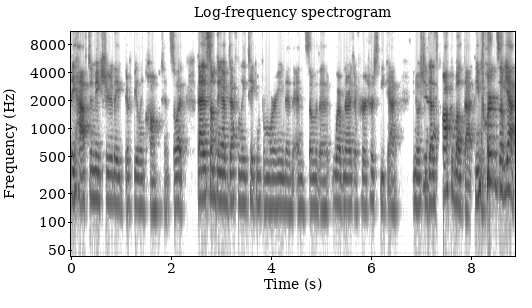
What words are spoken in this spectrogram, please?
they have to make sure they, they're feeling competent. So it, that is something i've definitely taken from maureen and, and some of the webinars i've heard her speak at. You know she yeah. does talk about that the importance of yeah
